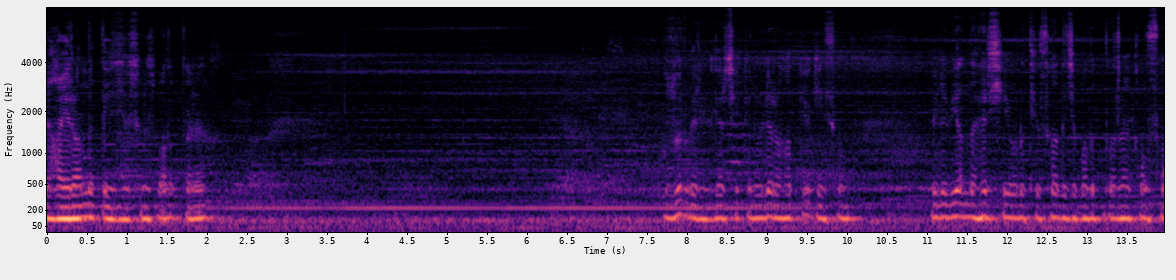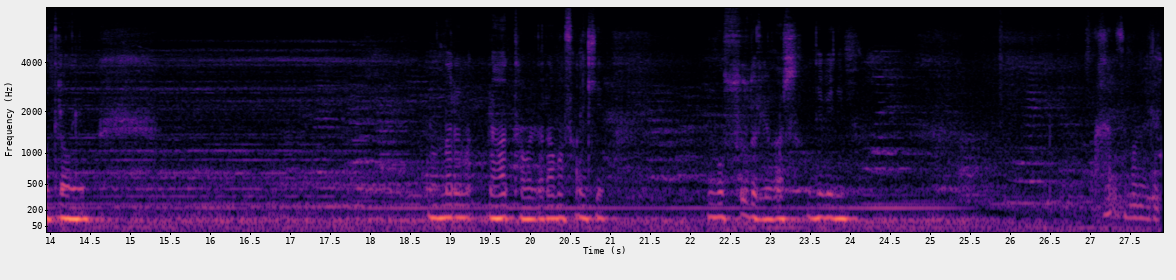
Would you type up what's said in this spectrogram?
Ve hayranlıkla izliyorsunuz balıkları. Huzur veriyor gerçekten öyle rahatlıyor ki insan. Öyle bir anda her şeyi unutuyor sadece balıklara konsantre oluyor. Onların rahat tavırları ama sanki mutsuz duruyorlar. Ne bileyim. Her zaman öyledir.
